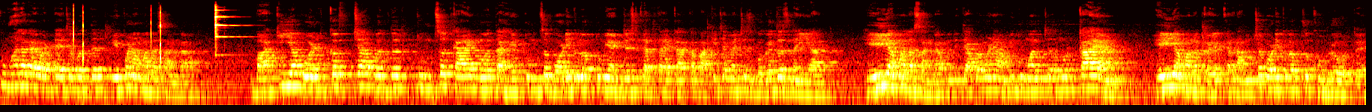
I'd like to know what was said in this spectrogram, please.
तुम्हाला काय वाटतं याच्याबद्दल? हे पण आम्हाला सांगा. बाकी या वर्ल्ड कपच्या बद्दल तुमचं काय मत आहे? तुमचं बॉडी क्लॉक तुम्ही ॲडजस्ट करताय का? का बाकीच्या मॅचेस बघतच नाही आहात? हेही आम्हाला सांगा. म्हणजे त्याप्रमाणे आम्ही तुम्हाला समोर काय आणू? हेही आम्हाला कळेल कारण आमच्या बॉडी क्लॉकचं खोबरं आहे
